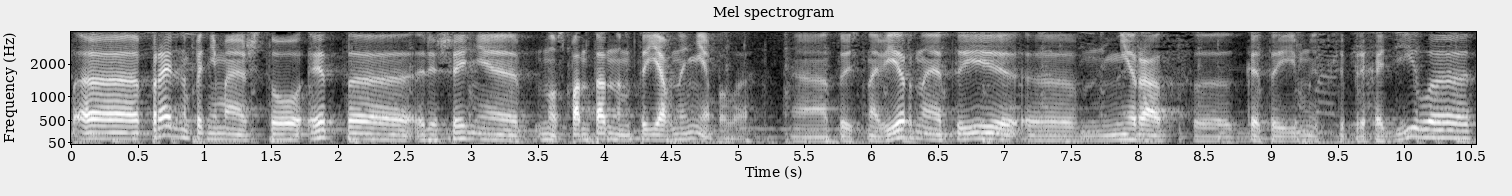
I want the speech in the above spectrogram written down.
э, правильно понимаю, что это решение, ну, спонтанным-то явно не было. Э, то есть, наверное, ты э, не раз э, к этой мысли приходила,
